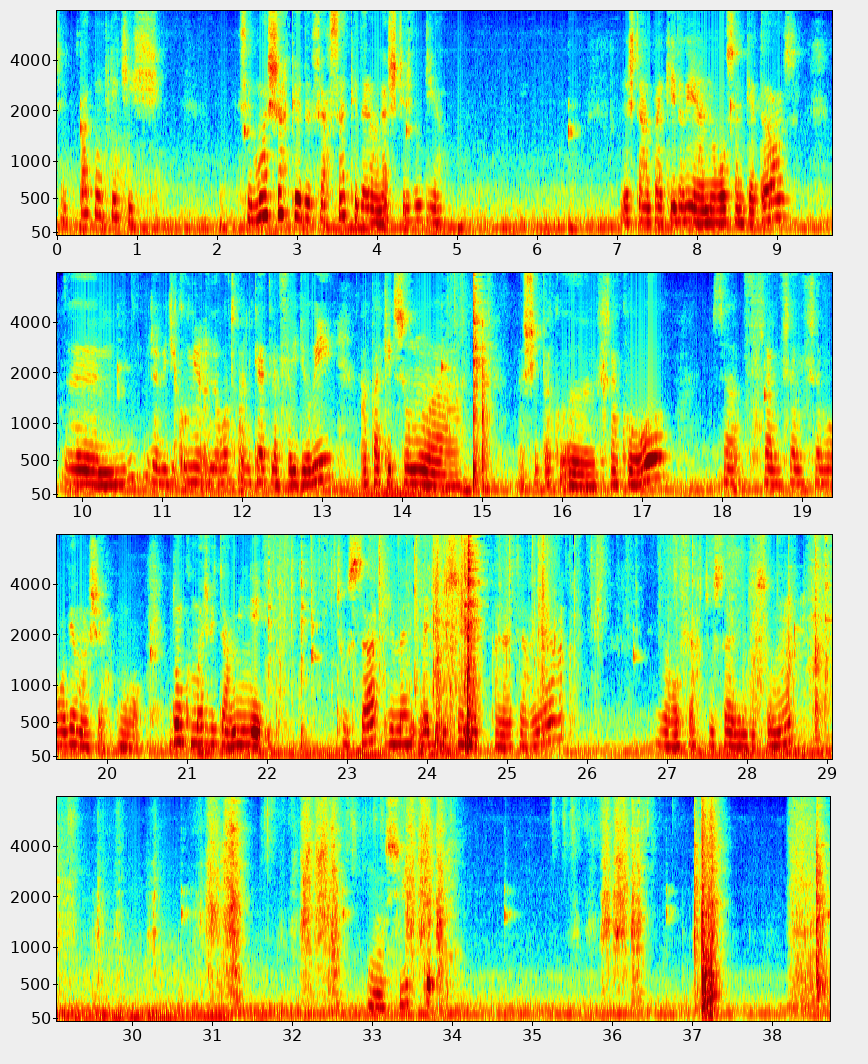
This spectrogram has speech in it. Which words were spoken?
C'est pas compliqué. C'est moins cher que de faire ça que d'aller en acheter, je vous le dis. Hein. Acheté un paquet de riz à 1,74€. Euh, J'avais dit combien? 1,34€ la feuille de riz. Un paquet de saumon à, je sais pas quoi, 5 euh, euros. Ça, ça, ça, vous revient moins cher. Donc moi je vais terminer tout ça. Je vais mettre du saumon à l'intérieur. Je vais refaire tout ça avec du saumon. Ensuite,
